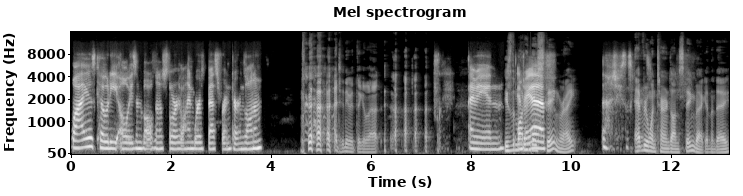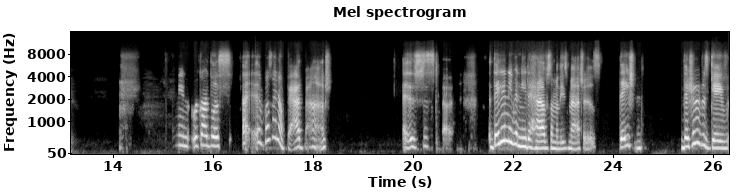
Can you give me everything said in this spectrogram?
Why is Cody always involved in a storyline where his best friend turns on him? I didn't even think of that. I mean, He's the modern day Sting, right? Ugh, oh, Jesus Christ. Everyone turned on Sting back in the day. I mean, regardless, it wasn't a bad match. It's just uh, they didn't even need to have some of these matches. They sh- They should have just gave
